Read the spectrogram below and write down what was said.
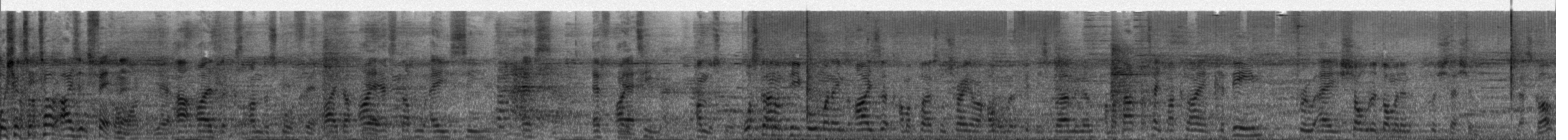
what's your TikTok? Isaac's Fit, innit? Yeah, at Isaacs underscore fit. Either I S A A C S F I T underscore. What's going on, people? My name's Isaac. I'm a personal trainer at Ultimate Fitness Birmingham. I'm about to take my client Kadeem through a shoulder dominant push session. Let's go.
